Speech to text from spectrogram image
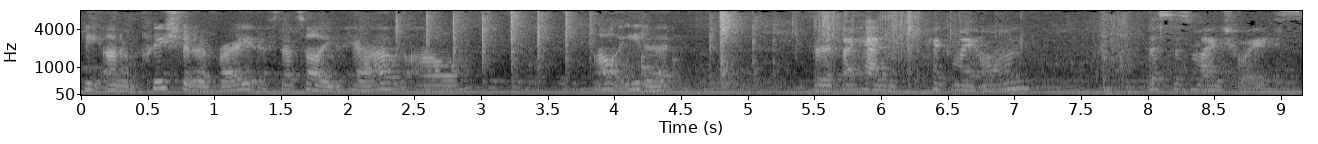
be unappreciative, right? If that's all you have, I'll, I'll eat it. But if I had to pick my own, this is my choice.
